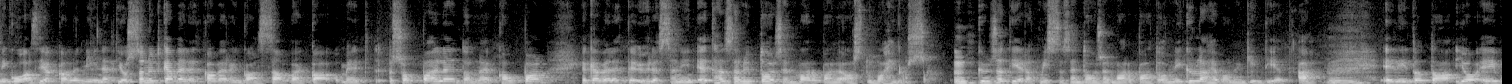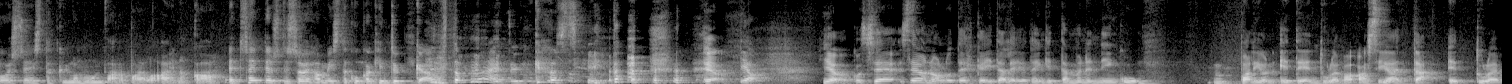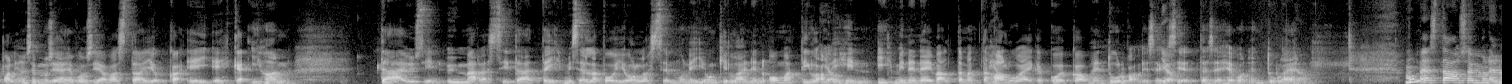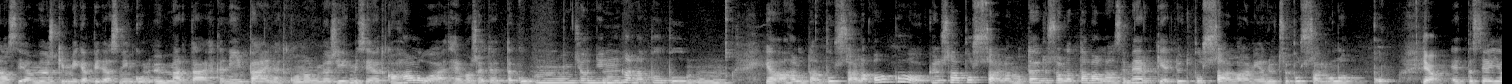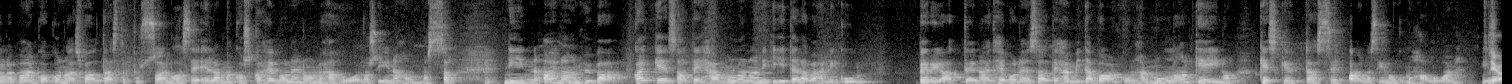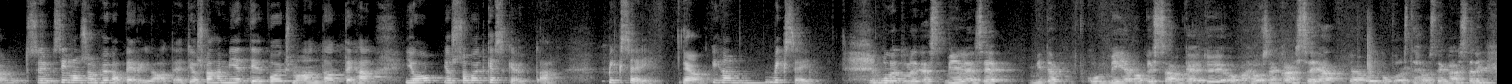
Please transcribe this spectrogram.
niin kuin asiakkaalle niin, että jos sä nyt kävelet kaverin kanssa, vaikka meet shoppaileen tonne kauppaan ja kävelette yhdessä, niin ethän sä nyt toisen varpaille astu vahingossa. Mm. Kyllä sä tiedät, missä sen toisen varpaat on, niin kyllä hevonenkin tietää. Mm. Eli tota, joo, ei voi seistä kyllä mun varpailla ainakaan. Et se tietysti se on ihan mistä kukakin tykkää, mutta mä en tykkää siitä. Joo. joo. Joo, kun se, se on ollut ehkä itselle jotenkin tämmöinen niin kuin paljon eteen tuleva asia, että, että tulee paljon semmoisia hevosia vastaan, jotka ei ehkä ihan täysin ymmärrä sitä, että ihmisellä voi olla semmoinen jonkinlainen oma tila, Joo. mihin ihminen ei välttämättä Joo. halua eikä koe kauhean turvalliseksi, Joo. että se hevonen tulee. Joo. Mun mielestä tämä on semmoinen asia myöskin, mikä pitäisi niin kuin ymmärtää ehkä niin päin, että kun on myös ihmisiä, jotka haluaa, että hevoset, että kun mm, se on niin mm. ihana pupu mm, ja halutaan pussailla. Ok, kyllä saa pussailla, mutta täytyisi olla tavallaan se merkki, että nyt pussaillaan ja nyt se pussailu loppuu. Joo. Että se ei ole vain kokonaisvaltaista pussailua se elämä, koska hevonen on vähän huono siinä hommassa. Niin aina on hyvä, kaikkea saa tehdä. Mulla on ainakin itsellä vähän niin kuin periaatteena, että hevonen saa tehdä mitä vaan, kunhan mulla on keino keskeyttää se aina silloin, kun mä haluan. Niin se on, se, silloin se on hyvä periaate. Et jos vähän miettii, että voiko mä antaa tehdä, joo, jos sä voit keskeyttää. Miksei? Joo. Ihan miksei? Ja mulle tuli tästä mieleen se, mitä kun Mian opissa on käyty oma hevosen kanssa ja, ja ulkopuolisten hevosten kanssa, niin,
